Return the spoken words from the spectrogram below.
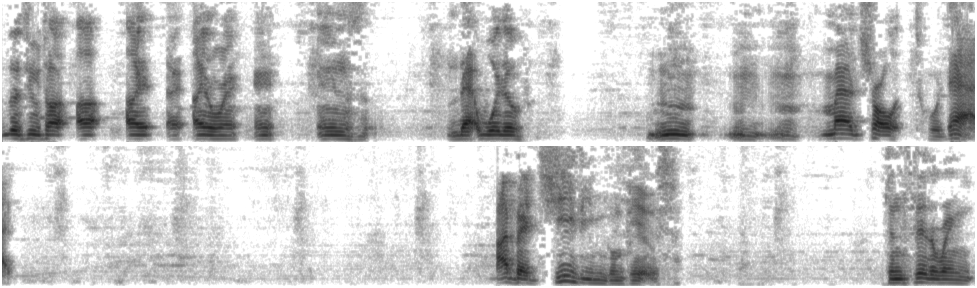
the two top uh, I, I, I rings that would have mm, mm, mad Charlotte to dad. I bet she's even confused. Considering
